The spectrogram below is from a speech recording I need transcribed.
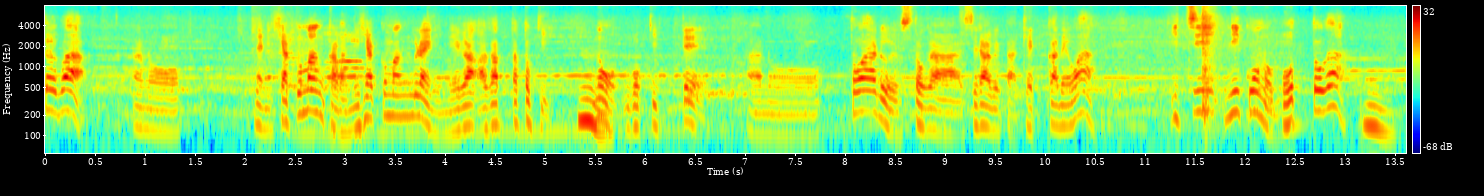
例えばあの何100万から200万ぐらいに値が上がった時うん。の動きって、あのとある人が調べた結果では12個のボットがうん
